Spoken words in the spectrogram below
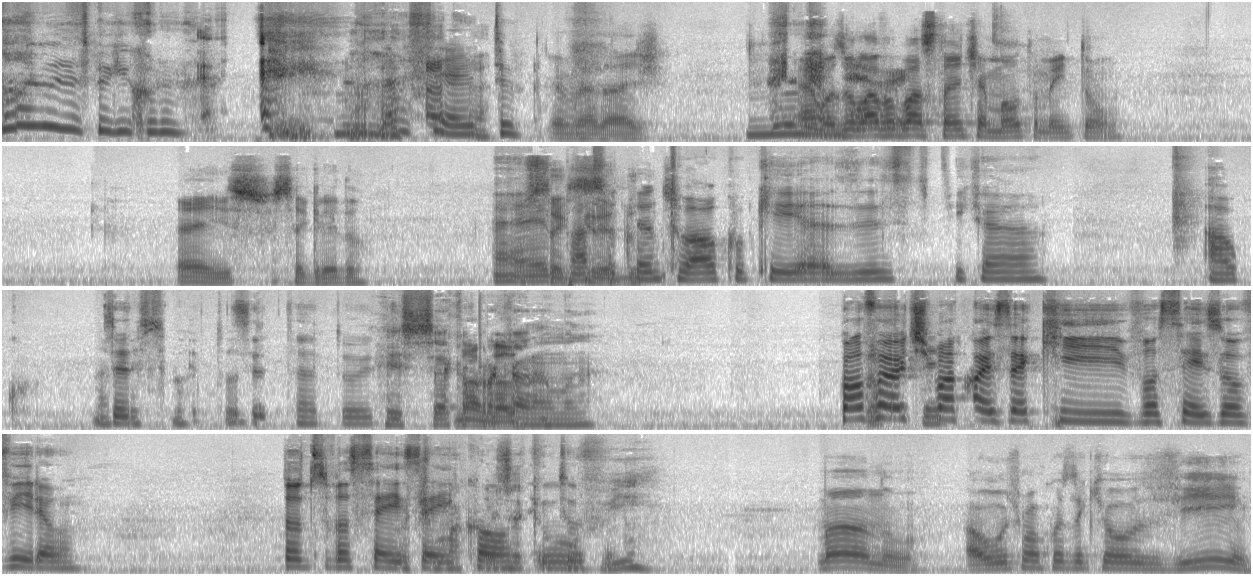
Ai, meu Deus, peguei corona. Não dá certo. É verdade. É, mas eu lavo bastante a mão também, então. É isso, o segredo. É, segredo. passa tanto álcool que às vezes fica álcool na Cê- pessoa toda. Você tá doido. Resseca Não, pra não. caramba, né? Qual foi a última coisa que vocês ouviram? Todos A vocês aí, última coisa que eu ouvi. Mano, a última coisa que eu ouvi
